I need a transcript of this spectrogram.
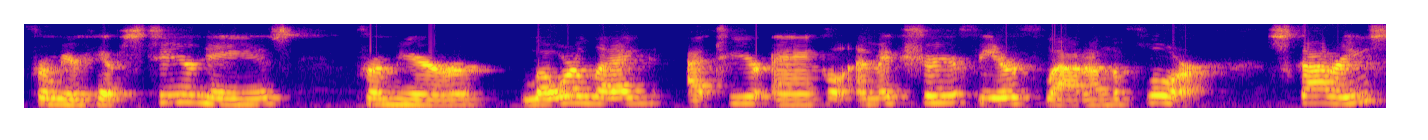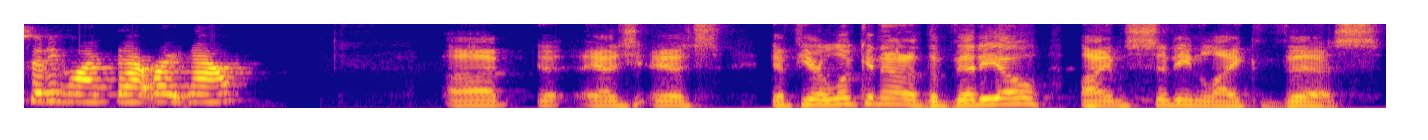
from your hips to your knees, from your lower leg to your ankle, and make sure your feet are flat on the floor. Scott, are you sitting like that right now? Uh, as, as if you're looking out at the video, I'm sitting like this.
